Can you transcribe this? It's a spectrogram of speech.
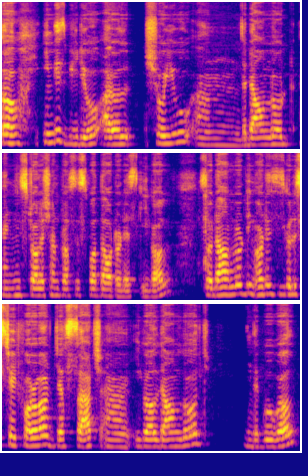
So in this video I will show you um, the download and installation process for the Autodesk Eagle. So downloading Autodesk Eagle is straightforward. Just search uh, Eagle download in the Google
